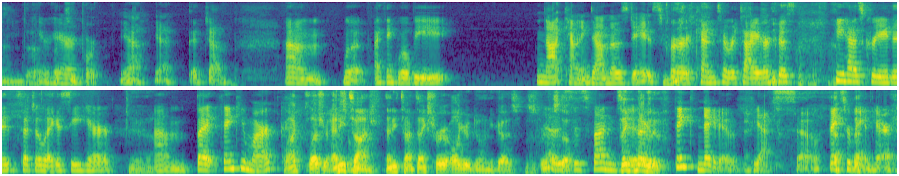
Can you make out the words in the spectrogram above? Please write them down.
and uh, Hear, a hear. key part. Yeah, yeah, good job. Um, well, I think we'll be not counting down those days for Ken to retire because he has created such a legacy here. Yeah. Um, but thank you, Mark. My pleasure. Thank you so Anytime. Anytime. Thanks for all you're doing, you guys. This is great Yeah, stuff. this is fun. Think to- negative. Think negative. Yes. So thanks for being here.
